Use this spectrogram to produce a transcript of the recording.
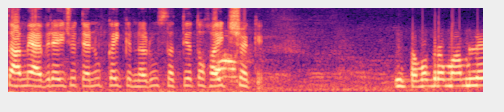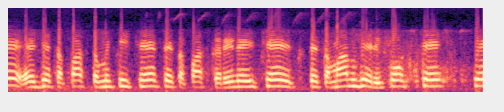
સામે આવી રહી છે તેનું કંઈક નરું સત્ય તો હોઈ જ શકે. સમગ્ર મામલે જે તપાસ કમિટી છે તે તપાસ કરી રહી છે તે તમામ જે રિપોર્ટ છે તે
